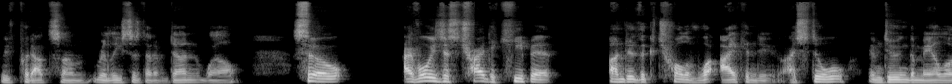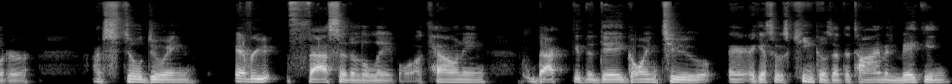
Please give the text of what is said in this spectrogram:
we've put out some releases that have done well. So I've always just tried to keep it under the control of what I can do. I still am doing the mail order. I'm still doing every facet of the label, accounting, back in the day going to, I guess it was Kinko's at the time and making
